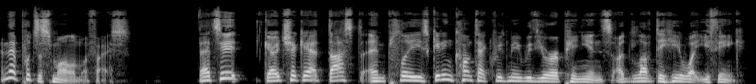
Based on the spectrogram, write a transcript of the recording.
And that puts a smile on my face. That's it. Go check out Dust and please get in contact with me with your opinions. I'd love to hear what you think.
